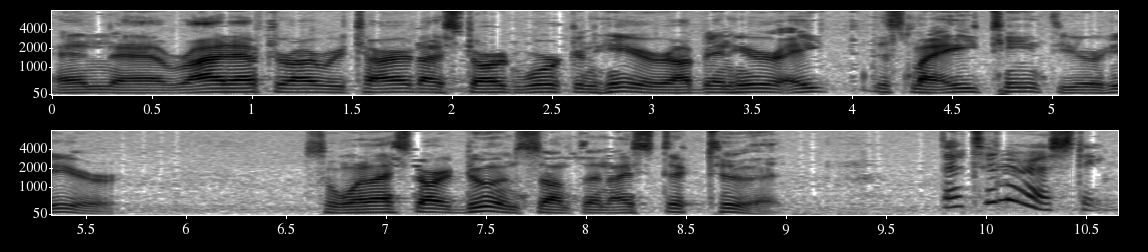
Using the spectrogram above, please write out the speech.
And uh, right after I retired, I started working here. I've been here eight, this is my 18th year here. So when I start doing something, I stick to it. That's interesting.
